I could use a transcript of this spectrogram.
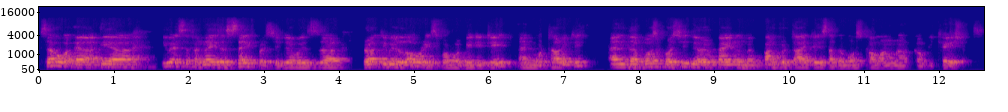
So uh, EUS-FNA is a safe procedure with uh, relatively low risk for morbidity and mortality, and uh, both procedure pain and pancreatitis are the most common uh, complications.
